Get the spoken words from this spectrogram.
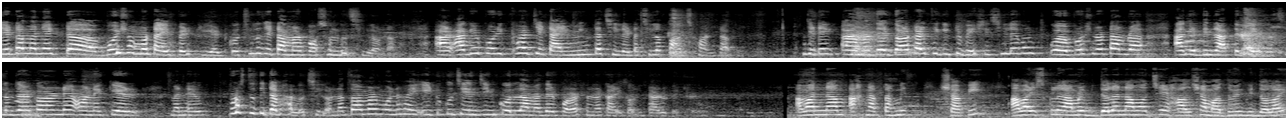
যেটা মানে একটা বৈষম্য টাইপের ক্রিয়েট করছিল যেটা আমার পছন্দ ছিল না। আর আগের পরীক্ষার যে টাইমিংটা ছিল এটা ছিল পাঁচ ঘণ্টা। যেটা আমাদের দরকার থেকে একটু বেশি ছিল এবং প্রশ্নটা আমরা আগের দিন রাতে পেয়ে যাচ্ছিলাম যার কারণে অনেকের মানে প্রস্তুতিটা ভালো ছিল না। তো আমার মনে হয় এইটুকু চেঞ্জিং করলে আমাদের পড়াশোনার কারিকুলামটা আরও বেটার আমার নাম আহনাব তাহমিদ শাফি। আমার স্কুলে আমার বিদ্যালয়ের নাম হচ্ছে হালসা মাধ্যমিক বিদ্যালয়।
